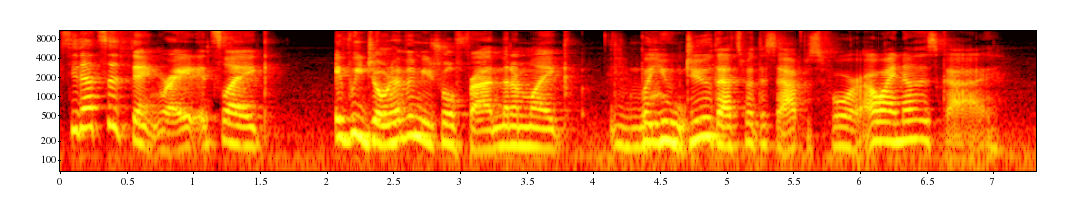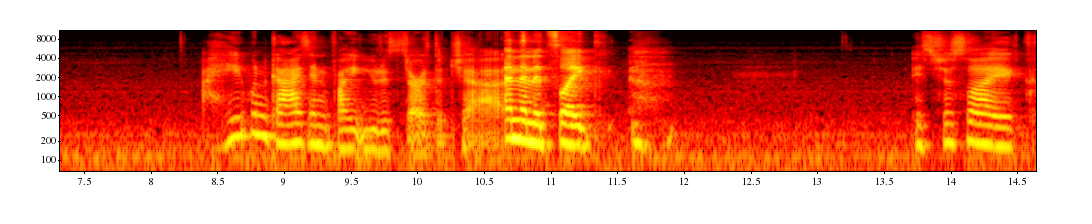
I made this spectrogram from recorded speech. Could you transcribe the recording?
See, that's the thing, right? It's like if we don't have a mutual friend, then I'm like, But you do. That's what this app is for. Oh, I know this guy. I hate when guys invite you to start the chat. and then it's like, it's just like.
